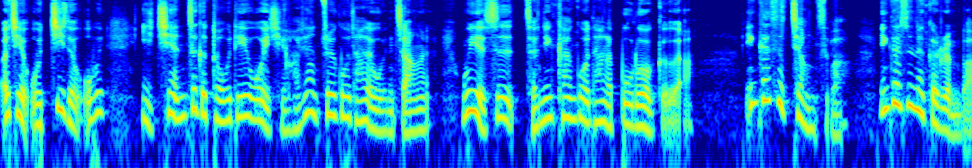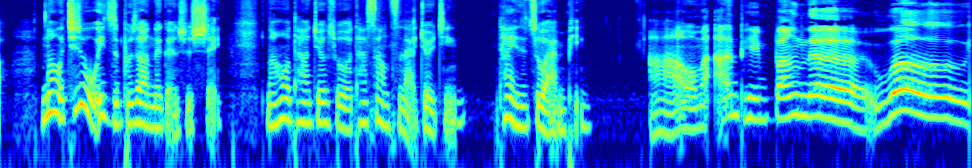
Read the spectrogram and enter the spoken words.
而且我记得我以前这个头爹，我以前好像追过他的文章哎，我也是曾经看过他的部落格啊，应该是这样子吧？应该是那个人吧？然后其实我一直不知道那个人是谁。然后他就说他上次来就已经，他也是住安平啊，我们安平帮的，哇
